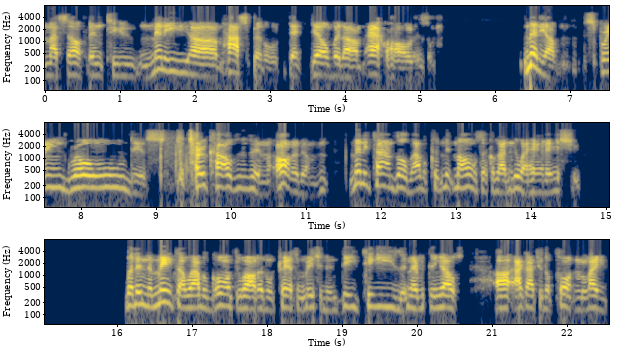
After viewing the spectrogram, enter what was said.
myself into many um, hospitals that deal with um, alcoholism. Many of them, Spring Grove, this, the Turk houses, and all of them. Many times over, I would commit my own self because I knew I had an issue. But in the meantime, while I was going through all of those transformation and DTs and everything else, uh, I got to the point in life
